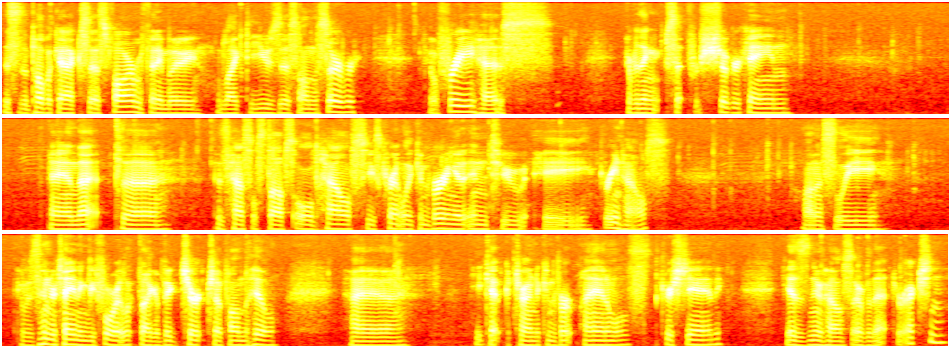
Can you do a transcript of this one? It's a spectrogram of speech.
This is a public access farm. If anybody would like to use this on the server, feel free. Has everything except for sugarcane. And that uh, is Hasselstoff's old house. He's currently converting it into a greenhouse. Honestly, it was entertaining before. It looked like a big church up on the hill. I, uh, he kept trying to convert my animals to Christianity. He has his new house over that direction.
